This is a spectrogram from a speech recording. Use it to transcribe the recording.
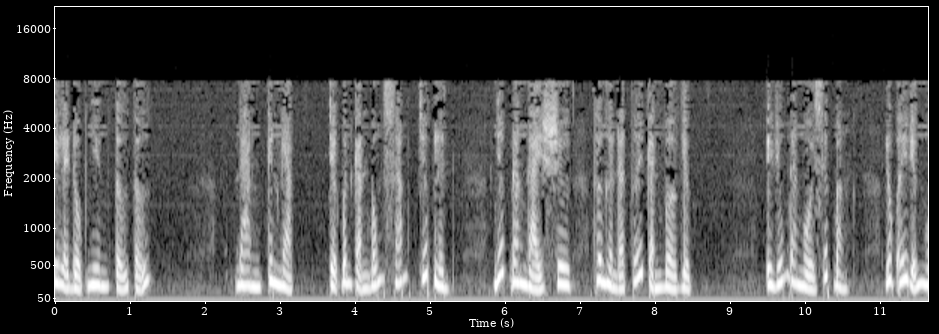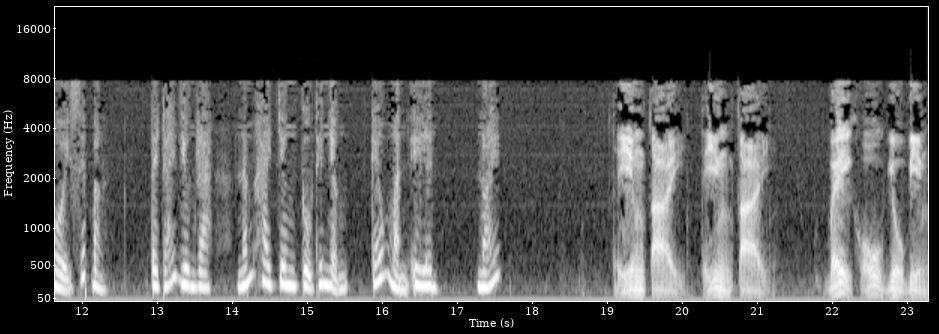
y lại đột nhiên tự tử. Đang kinh ngạc, chợt bên cạnh bóng xám chớp lên. Nhất đăng đại sư, thân hình đã tới cạnh bờ vực. Y vốn đang ngồi xếp bằng, lúc ấy vẫn ngồi xếp bằng. Tay trái vươn ra, nắm hai chân cừu thiên nhận kéo mạnh y lên, nói, thiên tài thiên tài, bế khổ vô biên,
